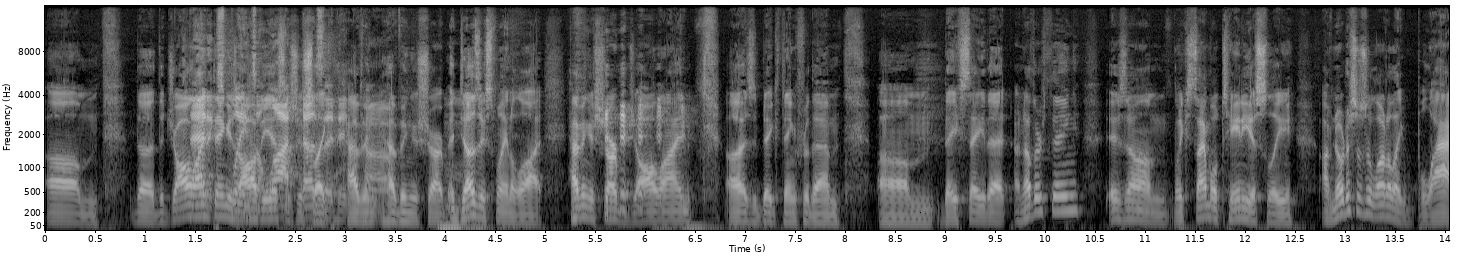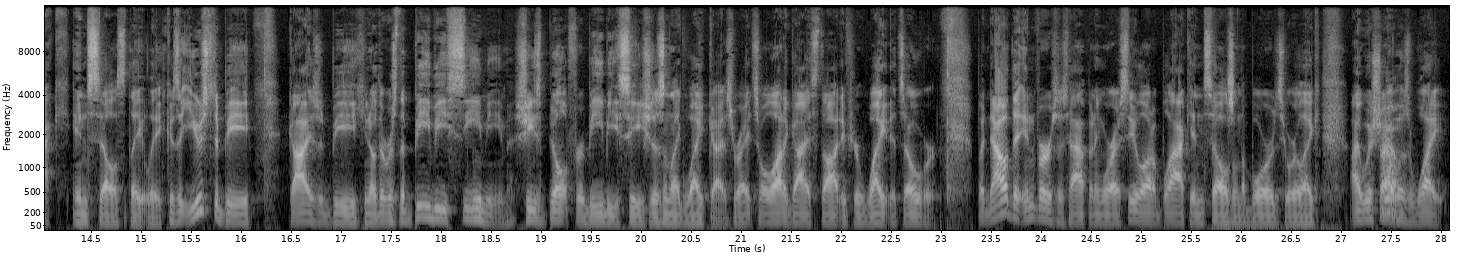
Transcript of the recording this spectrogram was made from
Um, the the jawline That thing is obvious. lot, it's just like it, having Tom? having a sharp. It does explain a lot. Having a sharp jawline uh, is a big thing for them. Um, they say that another thing is um, like simultaneously. I've noticed there's a lot of like black incels lately because it used to be guys would be you know there was the BBC meme. She's built for BBC. She doesn't like white guys, right? So a lot of guys thought if you're white, it's over. But now the inverse is happening where I see a lot of black incels on the boards who are like, I wish I was white.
